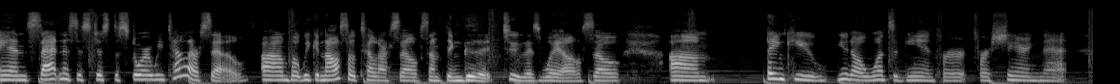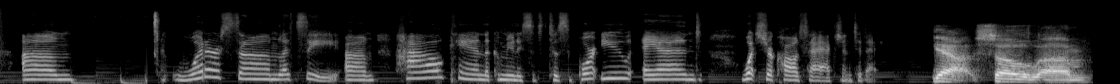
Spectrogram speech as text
and sadness is just the story we tell ourselves um, but we can also tell ourselves something good too as well. So um, thank you you know once again for for sharing that um, what are some let's see um, how can the community s- to support you and what's your call to action today Yeah. So, um,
